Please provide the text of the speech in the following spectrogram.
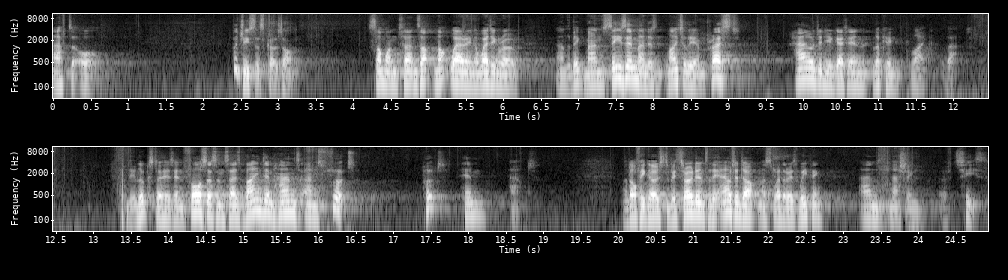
after all. But Jesus goes on. Someone turns up not wearing a wedding robe, and the big man sees him and isn't mightily impressed. How did you get in looking like that? And he looks to his enforcers and says, Bind him hand and foot, put him out. And off he goes to be thrown into the outer darkness where there is weeping and gnashing of teeth.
